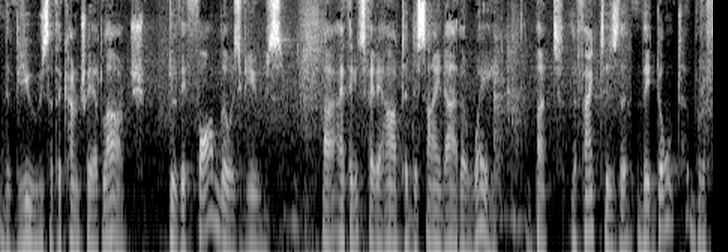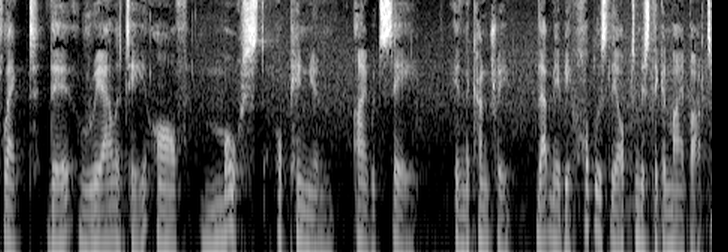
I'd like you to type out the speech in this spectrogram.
the views of the country at large. Do they form those views? Uh, I think it's very hard to decide either way. But the fact is that they don't reflect the reality of most opinion, I would say, in the country. That may be hopelessly optimistic on my part.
